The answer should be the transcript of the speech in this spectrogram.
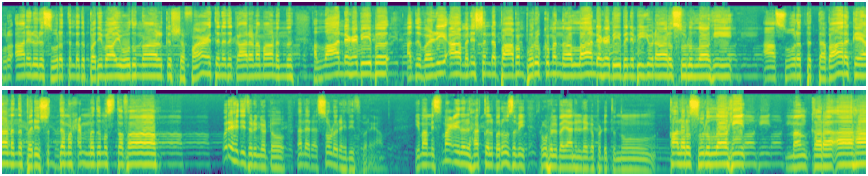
ഖുർആനിൽ ഒരു സൂറത്തിന്റെ പതിവായി ഓതുന്ന ആൾക്ക് ഷഫായത്തിനത് കാരണമാണെന്ന് അള്ളാന്റെ ഹബീബ് അത് വഴി ആ മനുഷ്യന്റെ പാപം പൊറുക്കുമെന്ന് അള്ളാന്റെ ഹബീബ് നബിയുനാ റസൂലുള്ളാഹി. ആ സൂറത്ത് തബാറക്കയാണെന്ന് പരിശുദ്ധ മുഹമ്മദ് മുസ്തഫ. ഒരു ഹദീസ് ഒരു കേട്ടോ. നല്ല രസമുള്ള ഒരു ഹദീസ് പറയാം. ഇമാം ഇസ്മായിൽ അൽ ഹഖ് ബറൂസവി റൂഹുൽ ബയാനിൽ രേഖപ്പെടുത്തുന്നു. ഖാല റസൂലുള്ളാഹി മൻ ഖറഅഹാ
